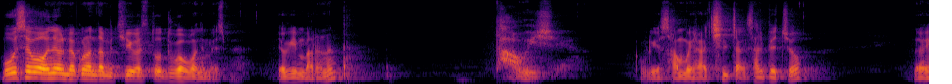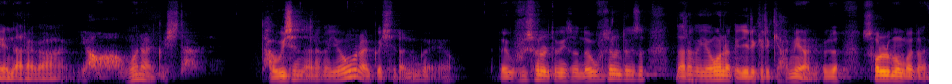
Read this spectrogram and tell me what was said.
모세와 언약을 맺고 난 다음에 뒤에 가서 또 누가 언약 맺습니다. 여기 말하는 다윗이에요. 우리가 사무엘하 7장 살폈죠. 너의 나라가 영원할 것이다. 다윗의 나라가 영원할 것이라는 거예요. 너 후손을 통해서 너 후손을 통해서 나라가 영원할 것 이렇게 이렇게 하면 그래서 솔로몬과도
